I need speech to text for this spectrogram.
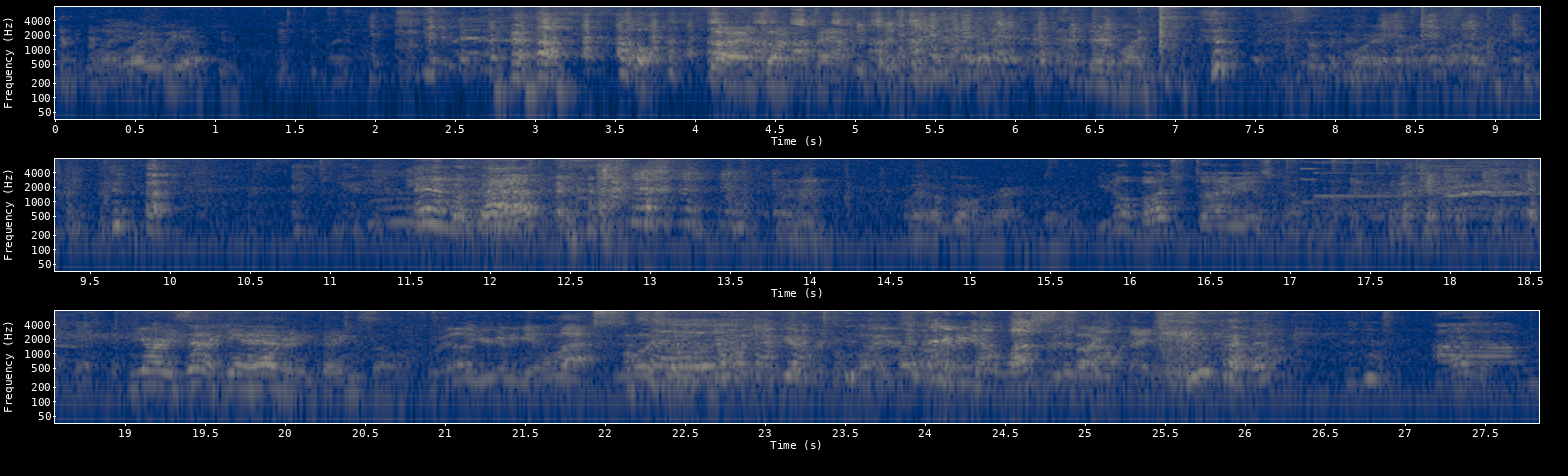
my Why do we have to? Oh, sorry, I talked to Matt. Never mind. The quiet part loud. And with that, time is coming up. He already said I can't have anything, so. Well, you're gonna get less. Melissa, what do you get for complaints? You're gonna get less than Recycling. nothing. Um,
